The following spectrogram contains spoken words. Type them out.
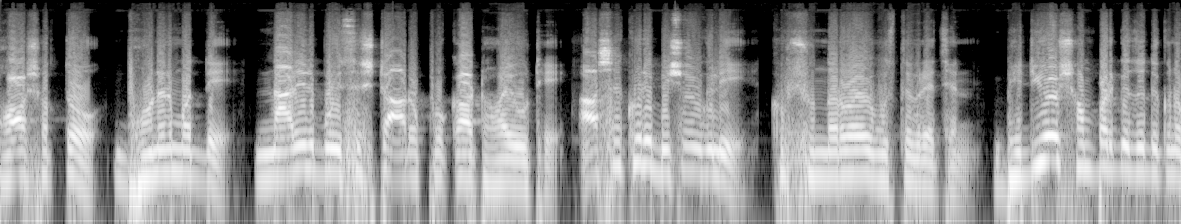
হওয়া সত্ত্বেও ভ্রূণের মধ্যে নারীর বৈশিষ্ট্য আরও প্রকাট হয়ে ওঠে। আশা করি বিষয়গুলি খুব সুন্দরভাবে বুঝতে পেরেছেন। ভিডিও সম্পর্কে যদি কোনো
